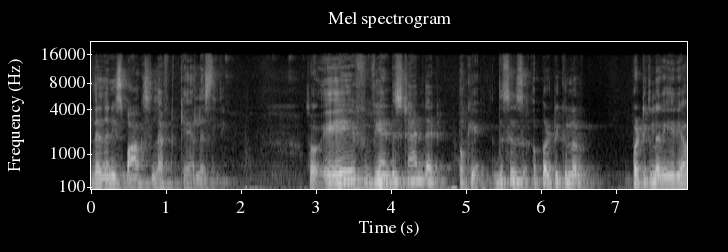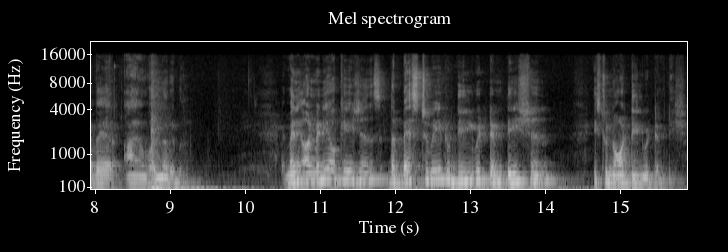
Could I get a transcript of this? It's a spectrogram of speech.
there's any sparks left carelessly. So if we understand that okay this is a particular particular area where i am vulnerable. Many on many occasions the best way to deal with temptation is to not deal with temptation.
